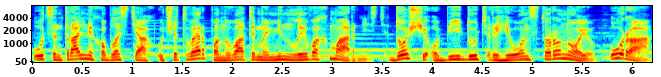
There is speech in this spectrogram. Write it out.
У центральних областях у четвер пануватиме мінлива хмарність. Дощі обійдуть регіон стороною. Ура!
